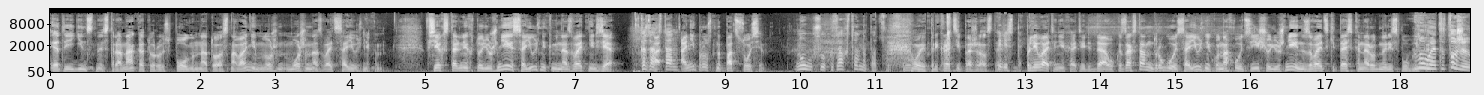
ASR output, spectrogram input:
это единственная страна, которую с полным на то основанием можно, можно назвать союзником. Всех остальных, кто южнее, союзниками назвать нельзя. Казахстан. А, они просто на подсосе. Ну, что, Казахстан на подсосе. Ну. Ой, прекрати, пожалуйста. Перестань. Плевать они хотели. Да, у Казахстана другой союзник, он находится еще южнее и называется Китайская Народная Республика. Ну, это тоже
